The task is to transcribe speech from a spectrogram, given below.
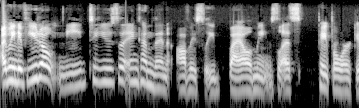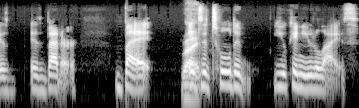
I mean, if you don't need to use the income, then obviously, by all means, less paperwork is is better. But Right. it's a tool to you can utilize.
